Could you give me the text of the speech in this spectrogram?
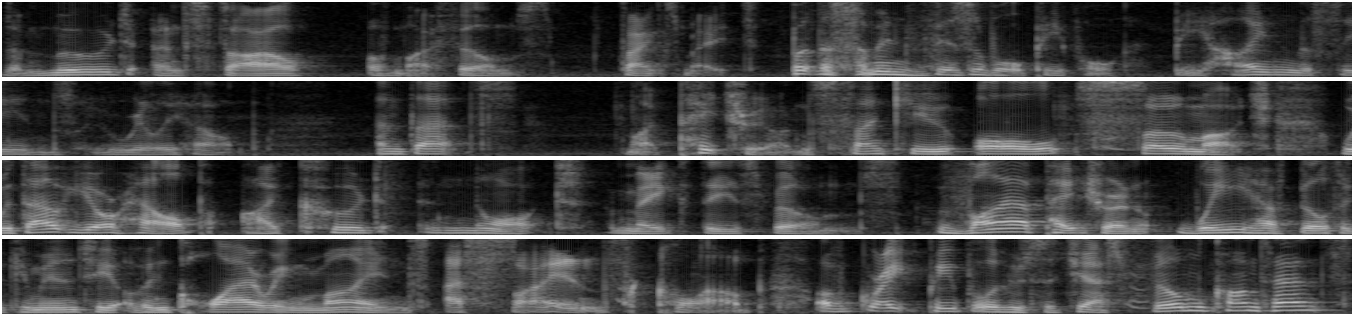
the mood and style of my films. Thanks, mate. But there's some invisible people behind the scenes who really help. And that's my Patreons. Thank you all so much. Without your help, I could not make these films. Via Patreon, we have built a community of inquiring minds, a science club of great people who suggest film contents,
